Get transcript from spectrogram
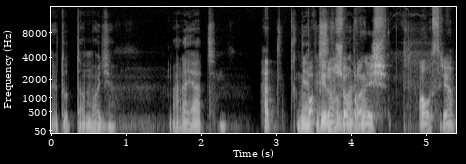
Én tudtam, hogy már lejárt. Hát Milyen papíron, Sopron is, Ausztria.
